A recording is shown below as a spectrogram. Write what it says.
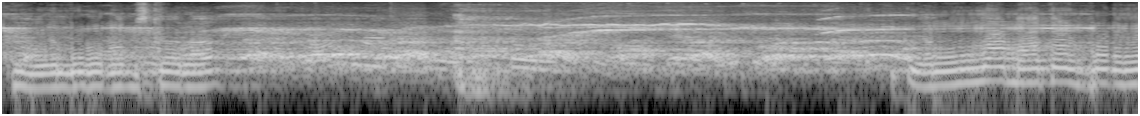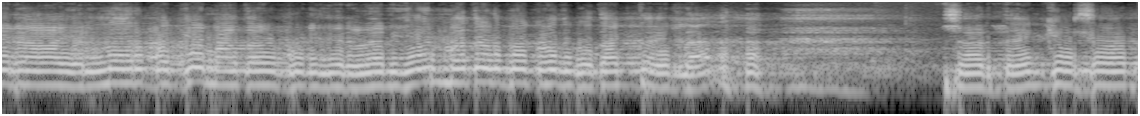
ಎಲ್ರಿಗೂ ನಮಸ್ಕಾರ ಎಲ್ಲ ಮಾತಾಡ್ಬಿಟ್ಟಿದ್ದೀರಾ ಎಲ್ಲರ ಬಗ್ಗೆ ಮಾತಾಡ್ಬಿಟ್ಟಿದ್ದೀರಾ ನನಗೇನು ಮಾತಾಡಬೇಕು ಅದು ಗೊತ್ತಾಗ್ತಾ ಇಲ್ಲ సార్ థ్యాంక్ యూ సార్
